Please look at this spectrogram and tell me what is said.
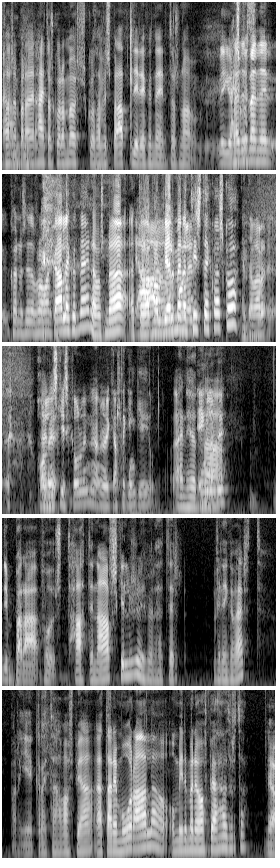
það sem bara er hægt að skora mörg sko, það finnst bara allir einhvern veginn það var svona, við ekki sko- nættismennir kannast þetta frá hann gal einhvern veginn það var svona, þetta var hálf vélmenna Holland- týst eitthvað sko. Þetta var uh, hollenski skólinn, hann er ekki alltaf bara, ég græti að hafa FBA eða það er mór aðalega og mínum menni FBA hafa þurft að Já,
